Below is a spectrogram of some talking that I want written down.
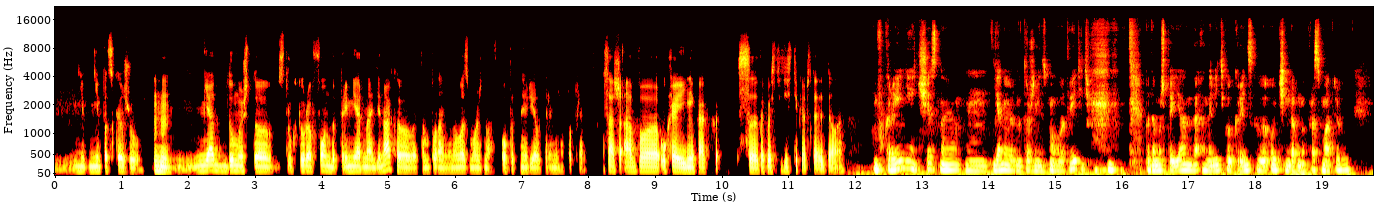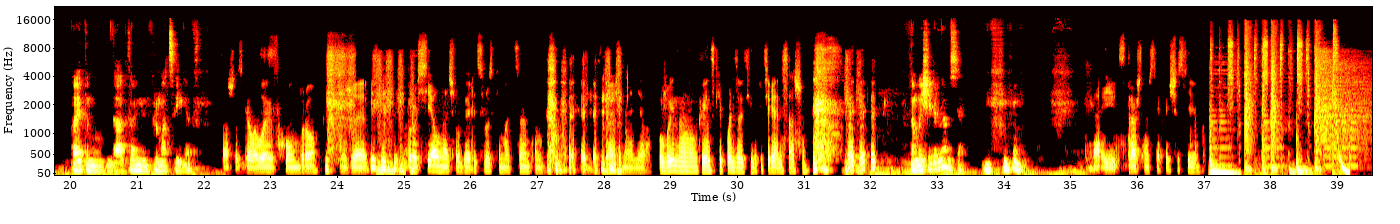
не, не подскажу. Угу. Я думаю, что структура фонда примерно одинаковая в этом плане, но, возможно, опытные риэлторы меня поправят. Саша, а в Украине как с такой статистикой обстоят дела? В Украине, честно, я, наверное, тоже не смогу ответить, потому что я аналитику украинского очень давно просматривал, поэтому да, актуальной информации нет. Саша с головой в хоумбро. Уже брусел, начал говорить с русским акцентом. Страшное дело. Увы, но украинские пользователи потеряли Сашу. Но мы еще вернемся. Да, и страшно всех осчастливим.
